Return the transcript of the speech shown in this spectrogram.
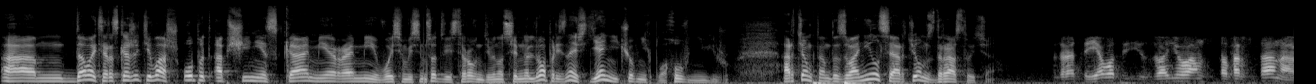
А, давайте, расскажите ваш опыт общения с камерами. 8 800 200 ровно 9702. Признаюсь, я ничего в них плохого не вижу. Артем к нам дозвонился. Артем, здравствуйте. Здравствуйте, я вот звоню вам с Татарстана.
